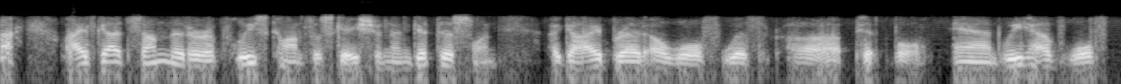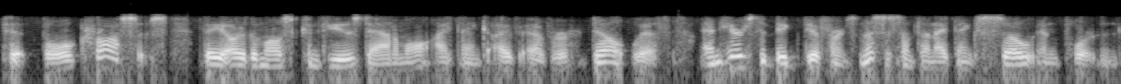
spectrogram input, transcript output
I've got some that are a police confiscation, and get this one: a guy bred a wolf with a pit bull, and we have wolf pit bull crosses. They are the most confused animal I think I've ever dealt with. And here's the big difference, and this is something I think so important.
